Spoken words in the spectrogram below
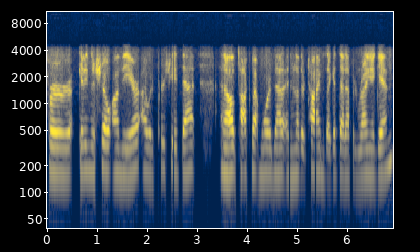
for getting the show on the air. I would appreciate that. And I'll talk about more of that at another time as I get that up and running again.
